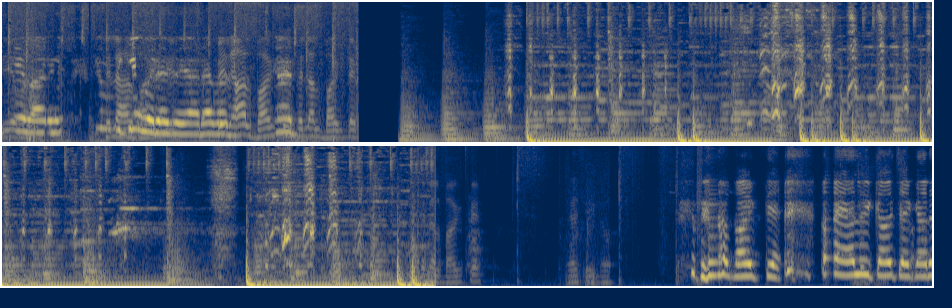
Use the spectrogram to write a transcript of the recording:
ये के वाला। बारे में फ़िलहाल क्यों भागते- बोल रहे थे यार फ़िलहाल भागते फ़िलहाल भागते फ़िलहाल भागते ऐसे ही लो फ़िलहाल भागते हैं एल भी काउ चेक कर?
